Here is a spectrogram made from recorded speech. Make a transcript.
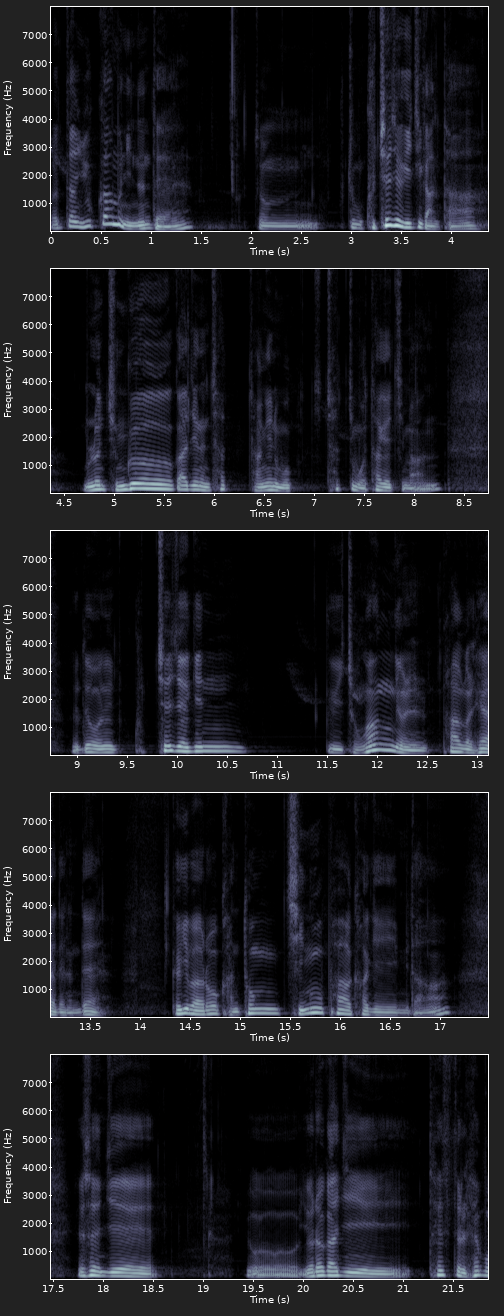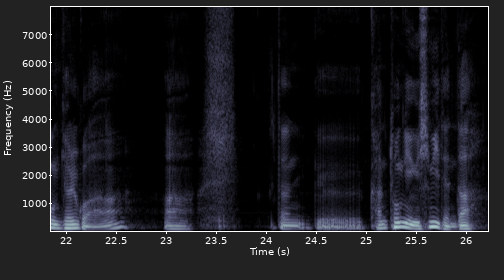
어떤 육감은 있는데 좀, 좀 구체적이지가 않다. 물론 증거까지는 찾, 당연히 못, 찾지 못하겠지만 그래도 어느 구체적인 그 정황을 파악을 해야 되는데 그게 바로 간통 징후 파악하기입니다. 그래서 이제 요 여러 가지 테스트를 해본 결과 아 일단 그 간통이 의심이 된다.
